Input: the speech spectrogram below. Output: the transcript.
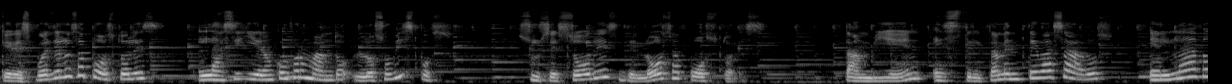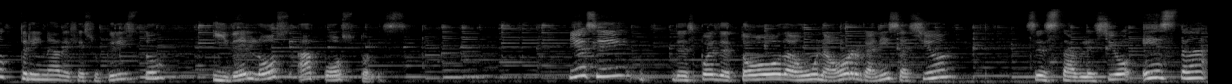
que después de los apóstoles la siguieron conformando los obispos, sucesores de los apóstoles, también estrictamente basados en la doctrina de Jesucristo y de los apóstoles. Y así, después de toda una organización, se estableció esta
